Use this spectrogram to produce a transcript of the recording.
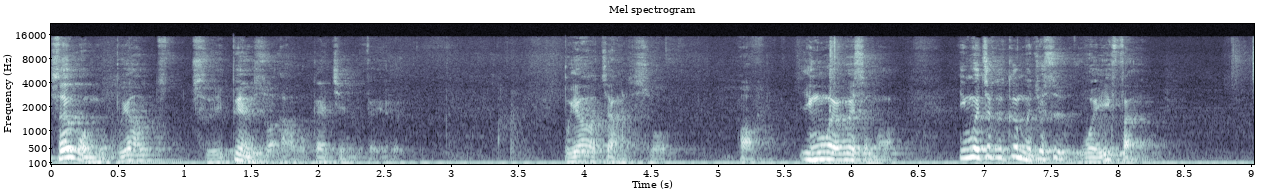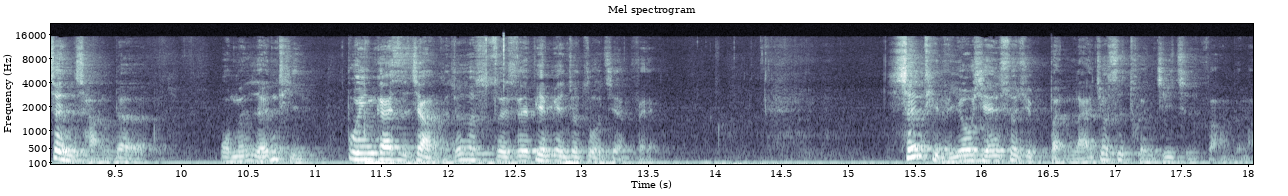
所以我们不要随便说啊，我该减肥了，不要这样说，好，因为为什么？因为这个根本就是违反正常的，我们人体不应该是这样子，就是随随便便就做减肥。身体的优先顺序本来就是囤积脂肪的嘛，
